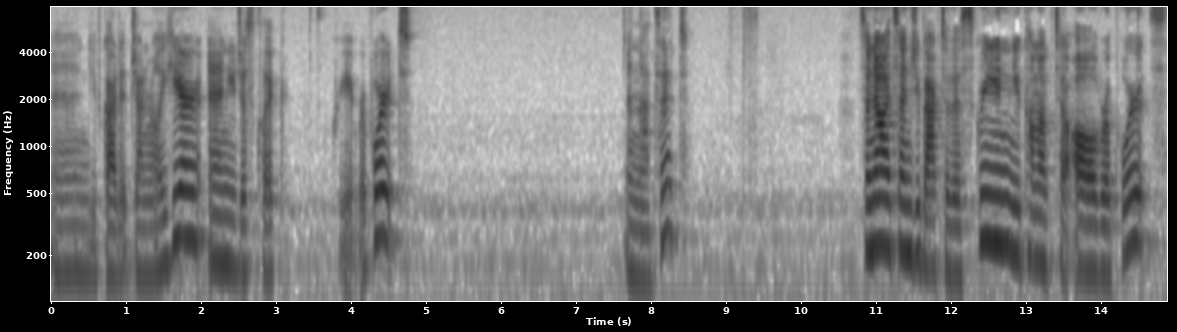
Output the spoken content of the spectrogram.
and you've got it generally here and you just click create report and that's it. So now it sends you back to this screen. You come up to all reports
